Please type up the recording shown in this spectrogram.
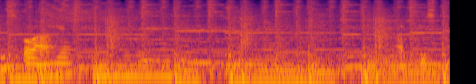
peaceful out here. Like peaceful.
